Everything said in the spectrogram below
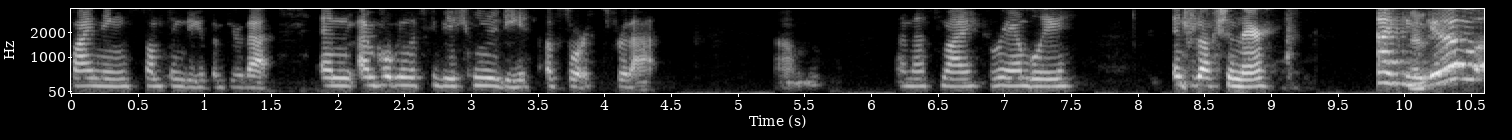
finding something to get them through that. And I'm hoping this can be a community of sorts for that. Um, and that's my rambly introduction there. I can go.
